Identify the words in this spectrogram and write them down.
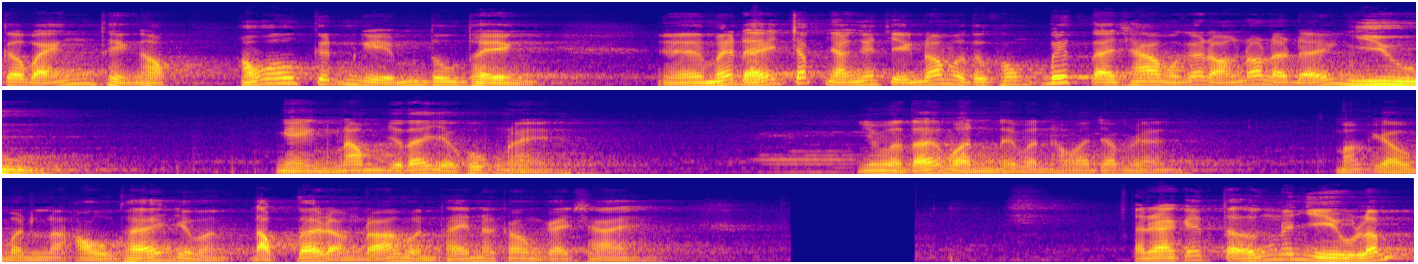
cơ bản thiền học, không có kinh nghiệm tu thiền. Ờ, mới để chấp nhận cái chuyện đó mà tôi không biết tại sao mà cái đoạn đó là để nhiều ngàn năm cho tới giờ phút này. Nhưng mà tới mình thì mình không có chấp nhận. Mặc dù mình là hậu thế nhưng mà đọc tới đoạn đó mình thấy nó có một cái sai. Thật ra cái tưởng nó nhiều lắm.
